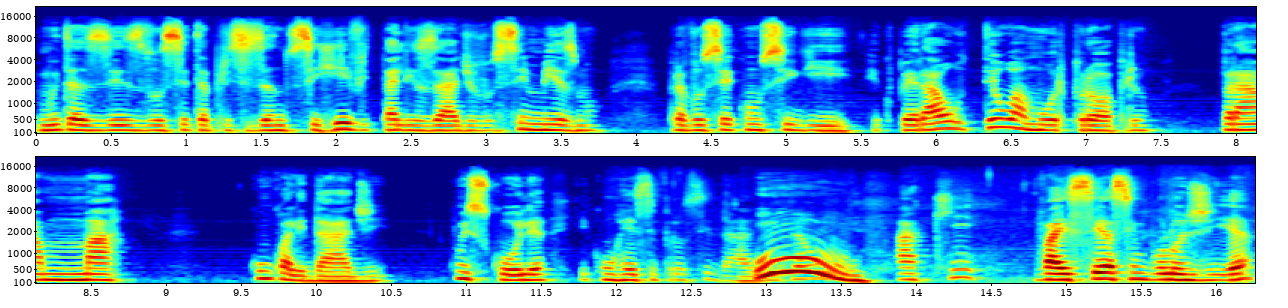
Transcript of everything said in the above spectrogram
E muitas vezes você está precisando se revitalizar de você mesmo para você conseguir recuperar o teu amor próprio para amar com qualidade, com escolha e com reciprocidade. Então, Uh! aqui vai ser a simbologia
